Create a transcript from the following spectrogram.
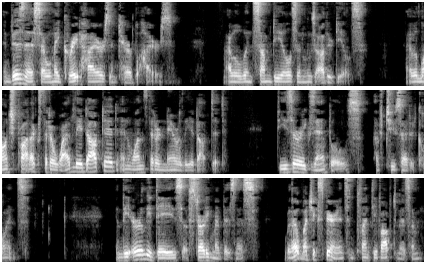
In business, I will make great hires and terrible hires. I will win some deals and lose other deals. I will launch products that are widely adopted and ones that are narrowly adopted. These are examples of two-sided coins. In the early days of starting my business, without much experience and plenty of optimism,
